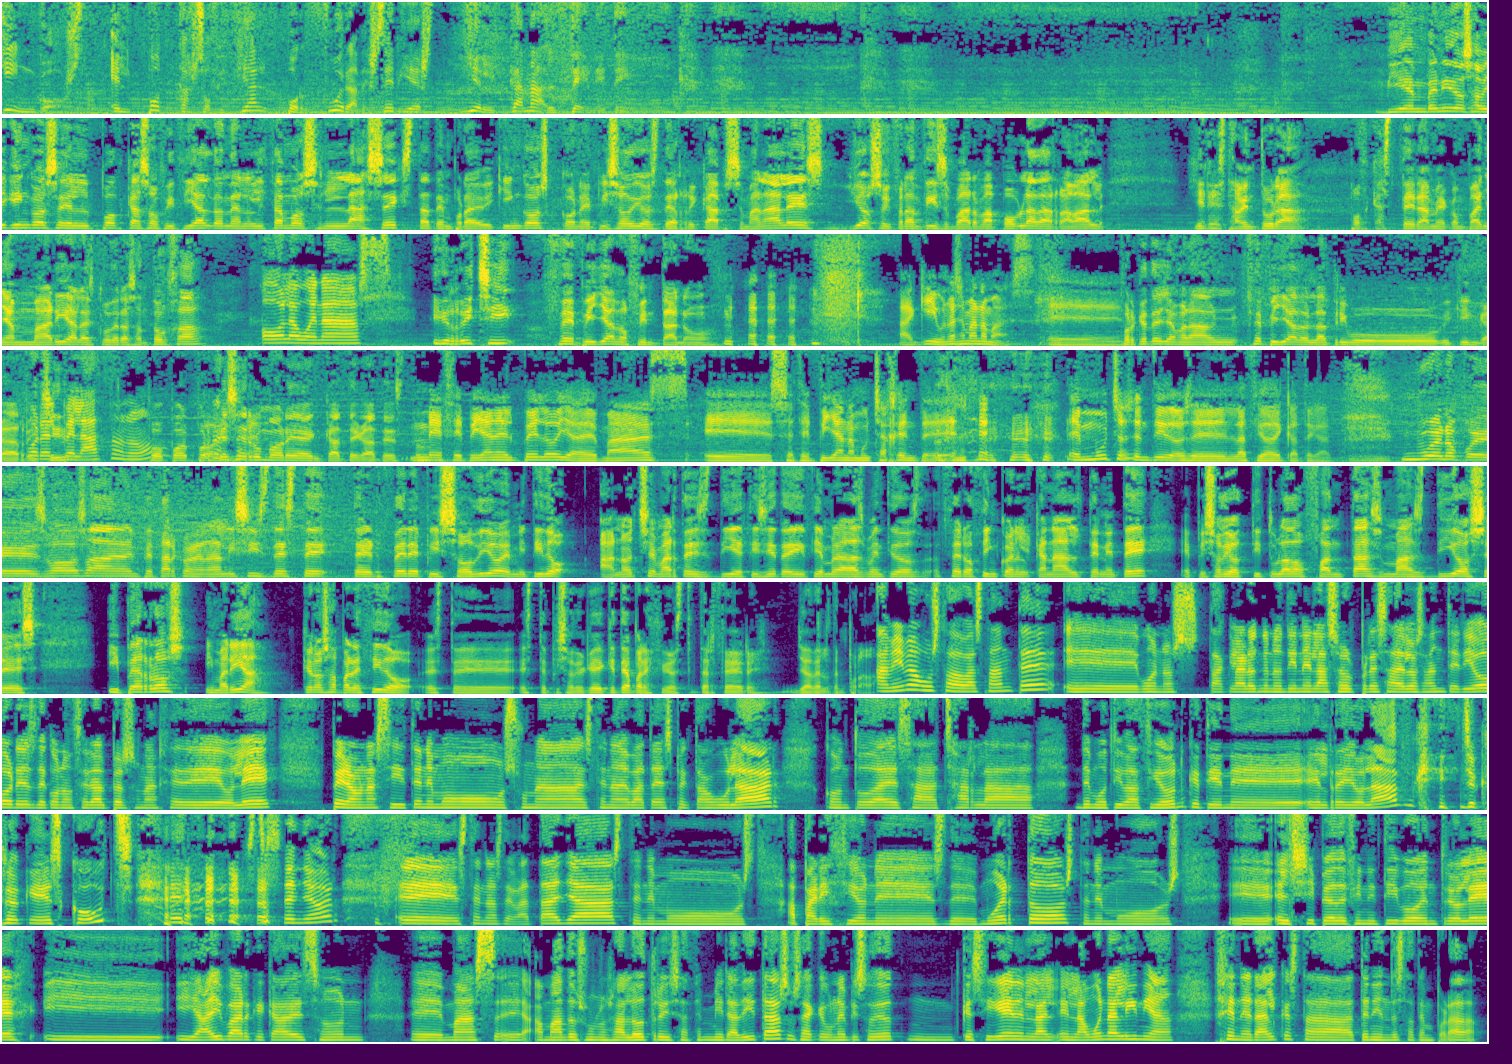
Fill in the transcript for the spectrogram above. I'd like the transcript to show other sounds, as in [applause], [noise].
Vikingos, el podcast oficial por fuera de series y el canal TNT. Bienvenidos a Vikingos, el podcast oficial donde analizamos la sexta temporada de Vikingos con episodios de recap semanales. Yo soy Francis Barba Pobla de Arrabal y en esta aventura podcastera me acompaña María la Escudera Santonja Hola, buenas. y Richie Cepillado Fintano. [laughs] Aquí, una semana más. Eh, ¿Por qué te llamarán cepillado en la tribu vikinga, Richie? Por el pelazo, ¿no? ¿Por, por- por qué se rumorea en Kattegat esto? Me cepillan el pelo y además eh, se cepillan a mucha gente. En, [laughs] en muchos sentidos en la ciudad de Kattegat. Bueno, pues vamos a empezar con el análisis de este tercer episodio emitido anoche, martes 17 de diciembre a las 22.05 en el canal TNT, episodio titulado Fantasmas, Dioses y Perros. Y María, ¿qué nos ha parecido este, este episodio? ¿Qué, qué te ha parecido este tercer ya de la temporada? A mí me ha gustado bastante. Eh, bueno, está claro que no tiene la sorpresa de los anteriores, de conocer al personaje de Oleg, pero aún así tenemos una escena de batalla espectacular con toda esa charla de motivación que tiene el rey Olaf, [laughs] que yo creo que es coach, [laughs] este señor. Eh, escenas de batallas, tenemos apariciones de muertos, tenemos eh, el shipeo definitivo entre Oleg y, y Ivar, que cada vez son eh, más eh, amados unos al otro y se hacen miraditas. O sea que un episodio mm, que sigue en la, en la buena línea general que está teniendo esta temporada.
